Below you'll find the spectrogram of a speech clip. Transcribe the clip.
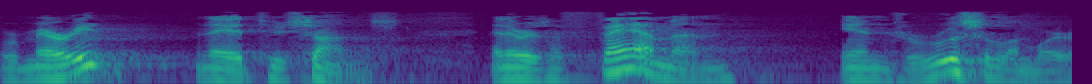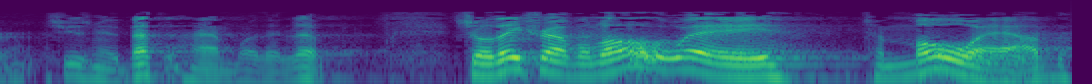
were married, and they had two sons. And there was a famine in Jerusalem, where, excuse me, Bethlehem, where they lived. So they traveled all the way to Moab,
